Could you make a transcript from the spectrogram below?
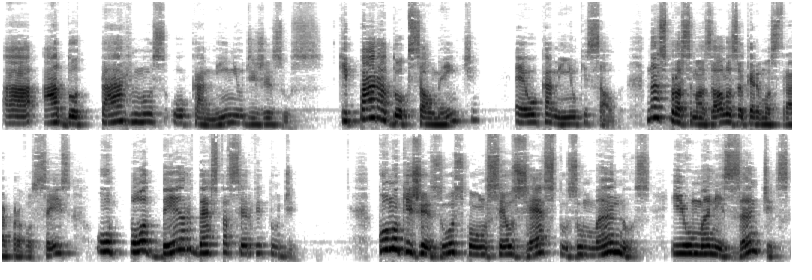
A adotarmos o caminho de Jesus, que paradoxalmente é o caminho que salva. Nas próximas aulas eu quero mostrar para vocês o poder desta servitude. Como que Jesus, com os seus gestos humanos e humanizantes,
